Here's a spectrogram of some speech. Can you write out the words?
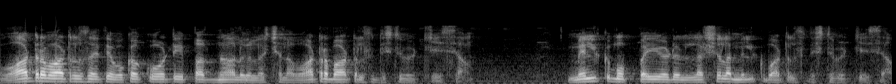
వాటర్ బాటిల్స్ అయితే ఒక కోటి పద్నాలుగు లక్షల వాటర్ బాటిల్స్ డిస్ట్రిబ్యూట్ చేశాం. మిల్క్ ముప్పై ఏడు లక్షల మిల్క్ బాటిల్స్ డిస్ట్రిబ్యూట్ చేశాం.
